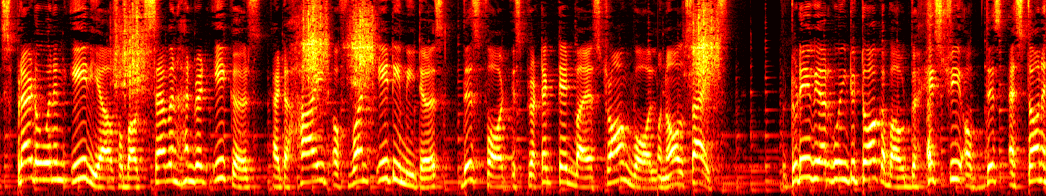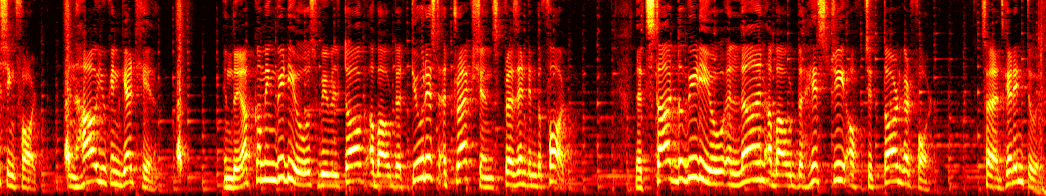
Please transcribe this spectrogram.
Spread over an area of about 700 acres at a height of 180 meters, this fort is protected by a strong wall on all sides. So today we are going to talk about the history of this astonishing fort and how you can get here. In the upcoming videos, we will talk about the tourist attractions present in the fort. Let's start the video and learn about the history of Chittorgarh fort. So let's get into it.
